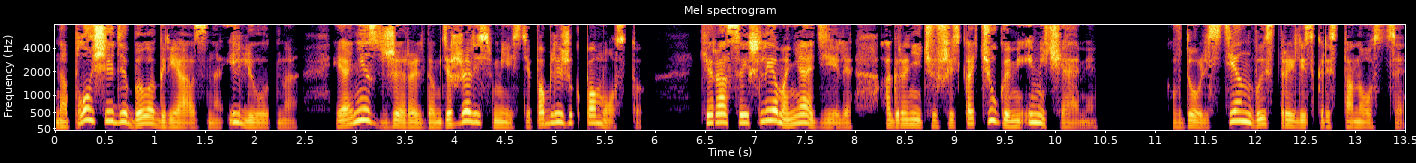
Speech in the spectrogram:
На площади было грязно и людно, и они с Джеральдом держались вместе, поближе к помосту. Керасы и шлема не одели, ограничившись кольчугами и мечами. Вдоль стен выстроились крестоносцы.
